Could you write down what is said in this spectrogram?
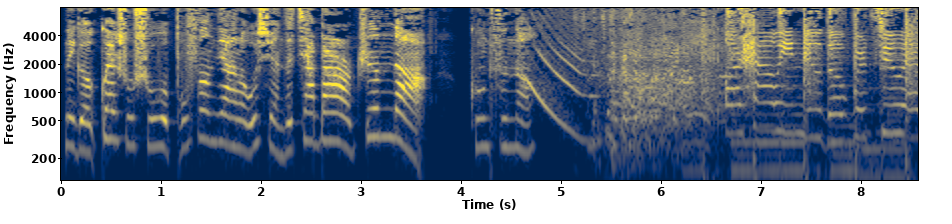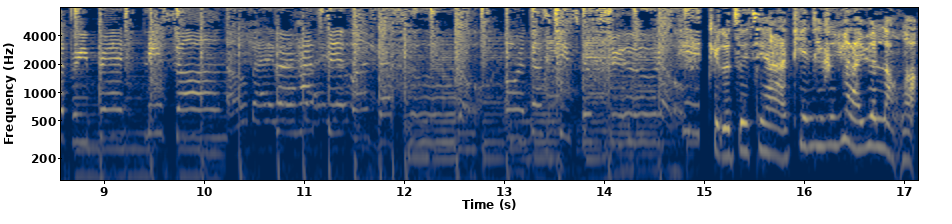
那个怪叔叔，我不放假了，我选择加班儿，真的。工资呢？这个最近啊，天气是越来越冷了。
